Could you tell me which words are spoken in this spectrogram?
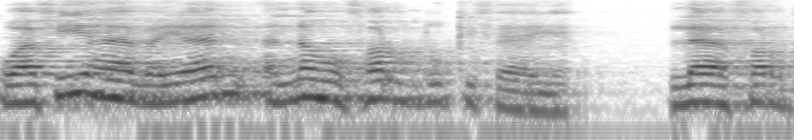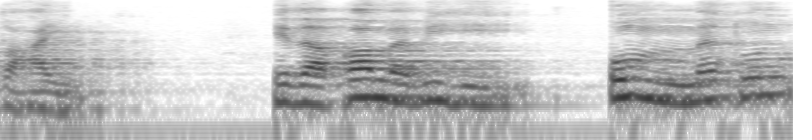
وفيها بيان أنه فرض كفاية لا فرض عين. إذا قام به أمة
